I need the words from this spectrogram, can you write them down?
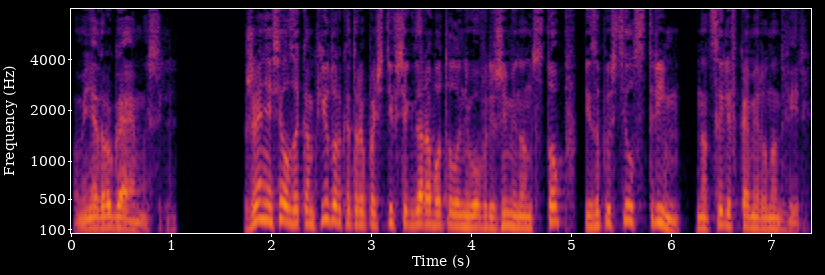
«У меня другая мысль». Женя сел за компьютер, который почти всегда работал у него в режиме нон-стоп, и запустил стрим, нацелив камеру на дверь.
